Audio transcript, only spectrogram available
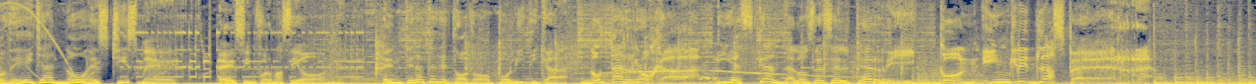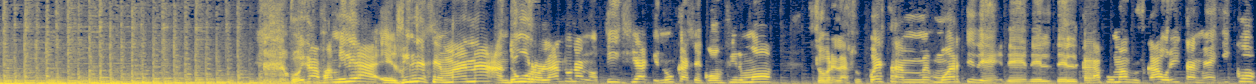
Lo de ella no es chisme, es información. Entérate de todo, política, nota roja y escándalos desde el Terry con Ingrid Lasper. Oiga, familia, el fin de semana anduvo rolando una noticia que nunca se confirmó sobre la supuesta mu- muerte de- de- del, del capo más buscado ahorita en México,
